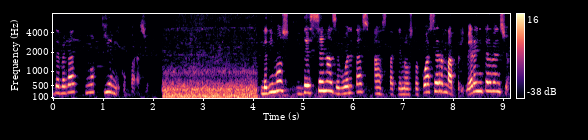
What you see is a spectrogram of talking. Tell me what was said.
de verdad no tiene comparación. Le dimos decenas de vueltas hasta que nos tocó hacer la primera intervención.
